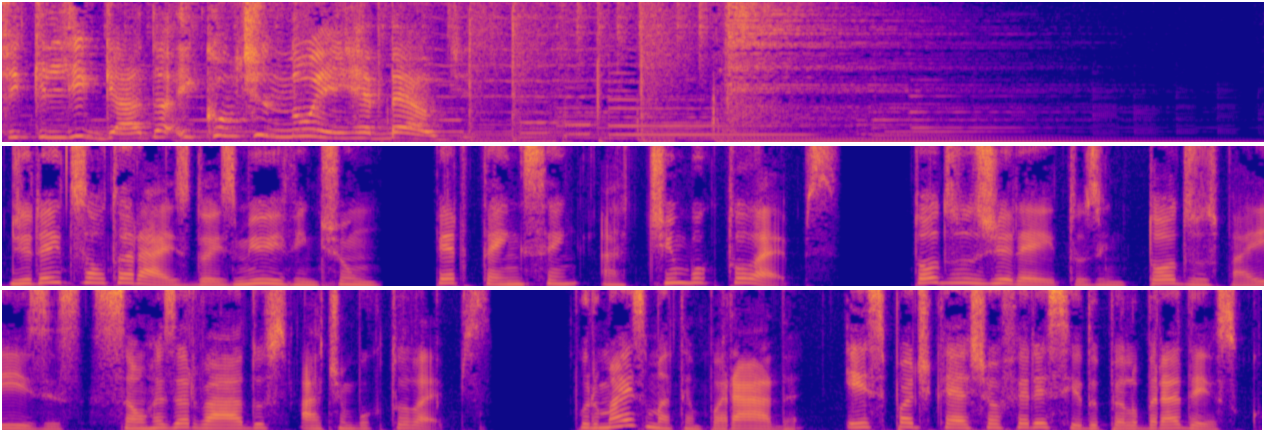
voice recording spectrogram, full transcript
Fique ligada e continuem rebeldes! Direitos Autorais 2021 pertencem a Timbuktu Labs. Todos os direitos em todos os países são reservados a Timbuktu Labs. Por mais uma temporada, esse podcast é oferecido pelo Bradesco.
